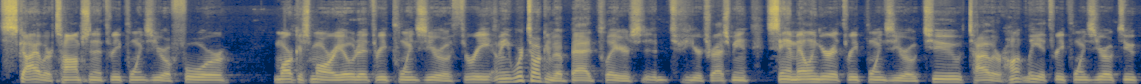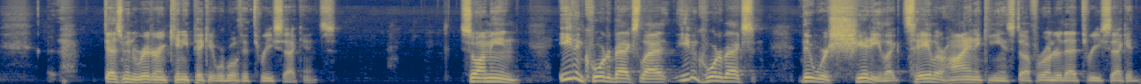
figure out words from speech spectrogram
Skylar Thompson at 3.04. Marcus Mariota at 3.03. I mean, we're talking about bad players uh, here, Trash Man. Sam Ehlinger at 3.02. Tyler Huntley at 3.02. Desmond Ridder and Kenny Pickett were both at three seconds. So, I mean, even quarterbacks, last, even quarterbacks that were shitty, like Taylor Heinicke and stuff, were under that three second.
